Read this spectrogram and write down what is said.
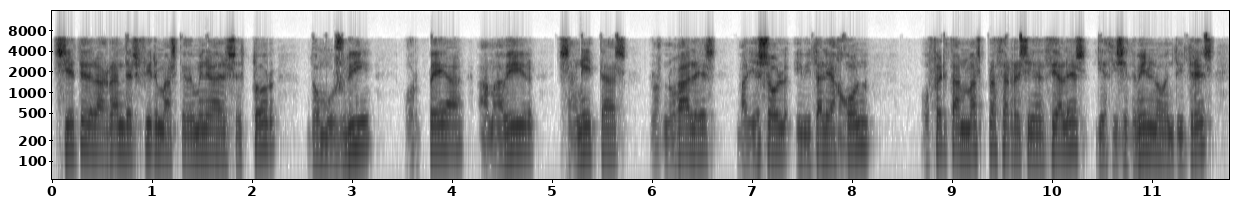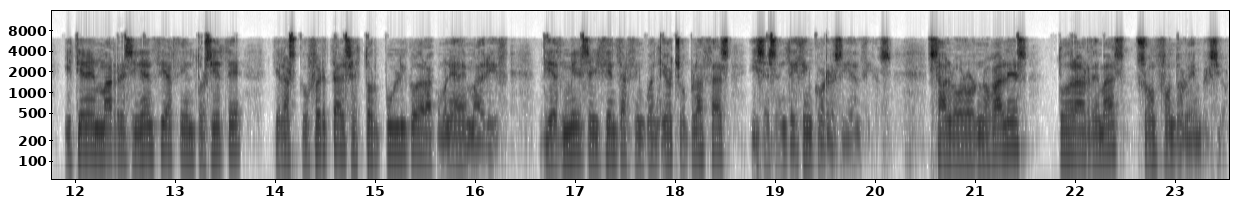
Siete de las grandes firmas que dominan el sector, Domusvi, Orpea, Amavir, Sanitas, Los Nogales, Vallesol y Vitalia Jón ofertan más plazas residenciales, 17.093, y tienen más residencias, 107, que las que oferta el sector público de la Comunidad de Madrid, 10.658 plazas y 65 residencias. Salvo los Nogales, todas las demás son fondos de inversión.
